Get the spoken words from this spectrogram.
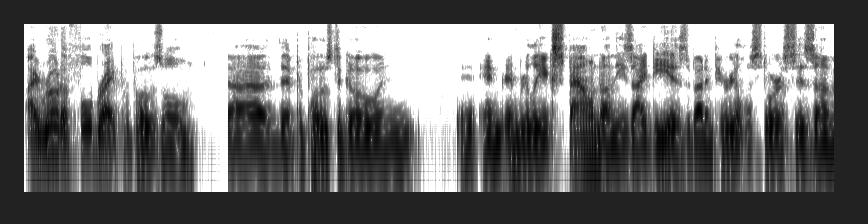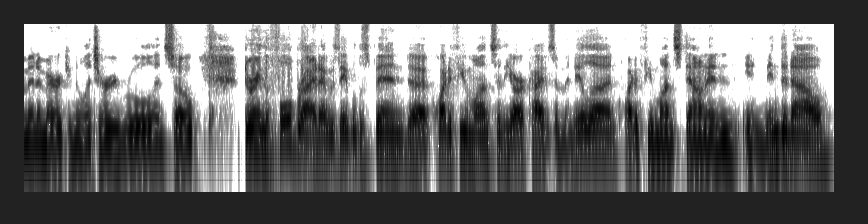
I wrote a Fulbright proposal uh, that proposed to go and, and, and really expound on these ideas about imperial historicism and American military rule. And so, during the Fulbright, I was able to spend uh, quite a few months in the archives in Manila and quite a few months down in in Mindanao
